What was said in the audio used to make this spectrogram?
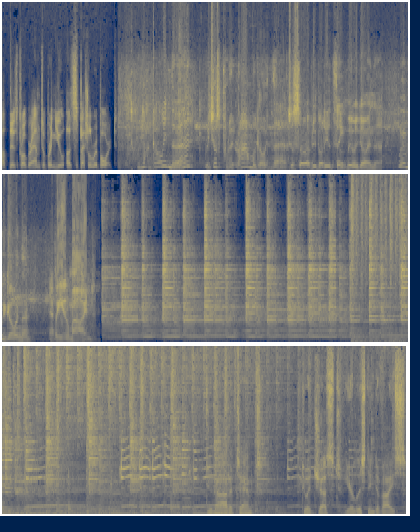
Interrupt this program to bring you a special report. We're not going there. We just put it round we're going there. Just so everybody would think we were going there. Where are we going then? Never you mind. Do not attempt to adjust your listening device.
